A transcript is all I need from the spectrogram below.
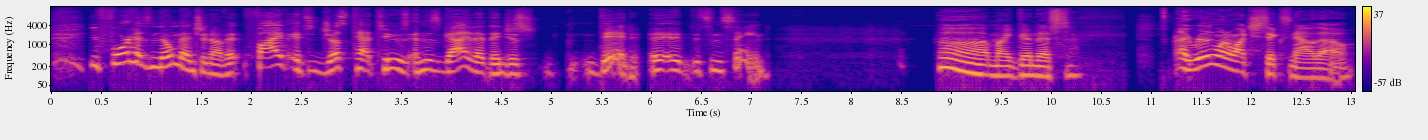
You four has no mention of it. Five, it's just tattoos and this guy that they just did. It- it- it's insane. Oh my goodness. I really want to watch six now though.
